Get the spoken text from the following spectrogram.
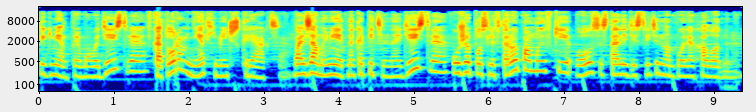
пигмент прямого действия, в котором нет химической реакции. Бальзам имеет накопительное действие. Уже после второй помывки волосы стали действительно более холодными.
